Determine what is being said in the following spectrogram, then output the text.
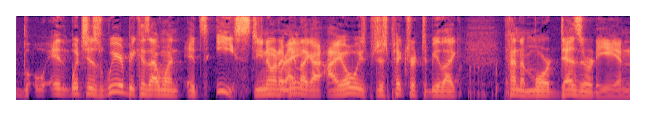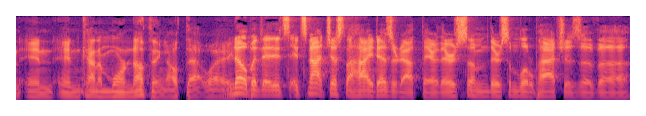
Which is weird because I went, it's east. You know what I mean? Like I, I always just picture it to be like kind of more deserty and, and, and kind of more nothing out that way. no, but it's it's not just the high desert out there. There's some there's some little patches of uh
